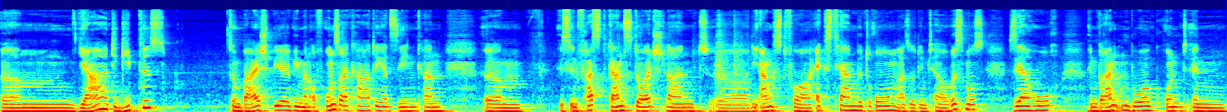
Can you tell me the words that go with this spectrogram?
Ähm, ja, die gibt es. Zum Beispiel, wie man auf unserer Karte jetzt sehen kann, ähm, ist in fast ganz Deutschland äh, die Angst vor externen Bedrohungen, also dem Terrorismus, sehr hoch. In Brandenburg und in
